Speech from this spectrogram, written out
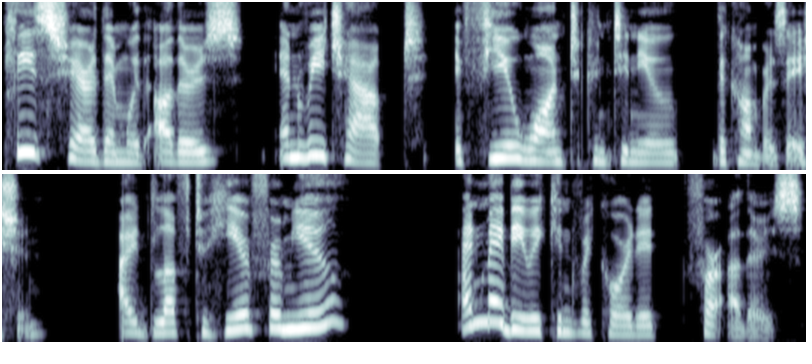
Please share them with others and reach out if you want to continue the conversation. I'd love to hear from you, and maybe we can record it for others.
